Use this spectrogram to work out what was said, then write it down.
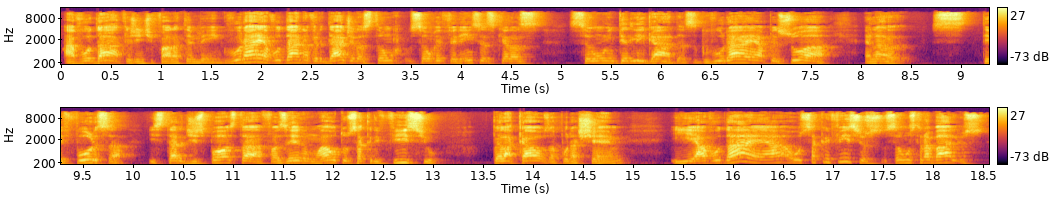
Avodá, que a gente fala também. Gvurá e Avodá, na verdade, elas tão, são referências que elas são interligadas. Gvurá é a pessoa, ela ter força, estar disposta a fazer um alto sacrifício pela causa, por Hashem. E Avodá é a, os sacrifícios, são os trabalhos.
